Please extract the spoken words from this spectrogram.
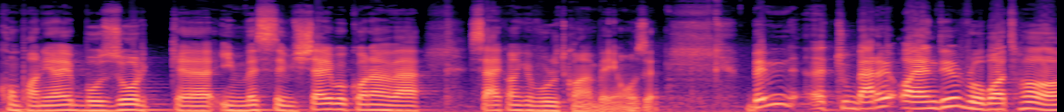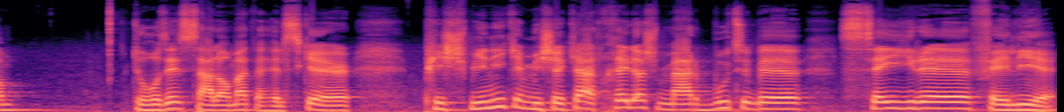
کمپانی های بزرگ که اینوست بیشتری بکنن و سعی کنن که ورود کنن به این حوزه. ببین تو برای آینده ربات ها تو حوزه سلامت و هلسکر پیش بینی که میشه کرد خیلیش مربوط به سیر فعلیه.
